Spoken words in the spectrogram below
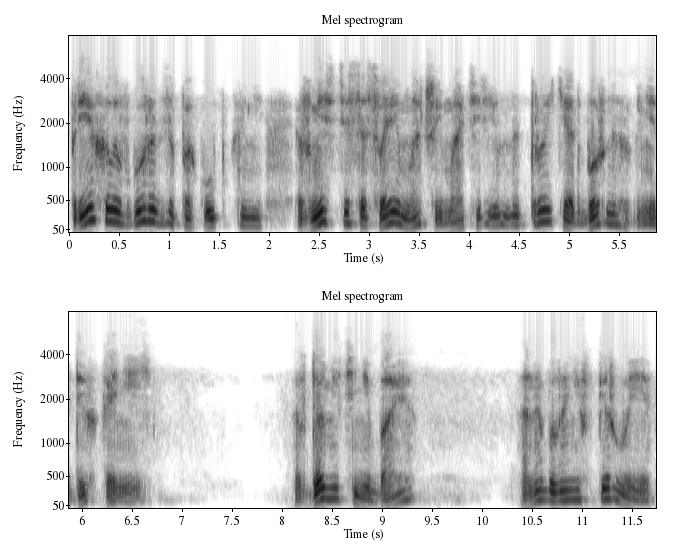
приехала в город за покупками вместе со своей младшей матерью на тройке отборных гнедых коней. В доме Тенебая она была не впервые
